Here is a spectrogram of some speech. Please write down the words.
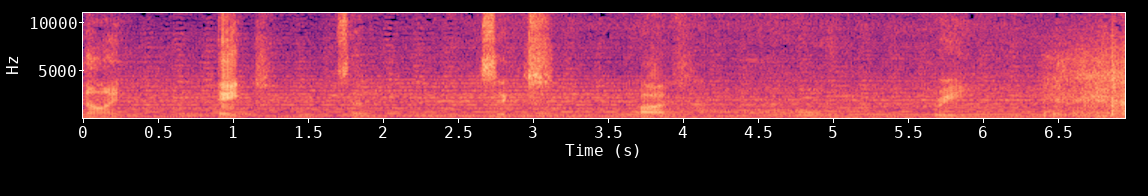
9, 8, 7, 6, 5, 4, 3, 2,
